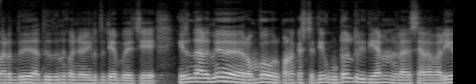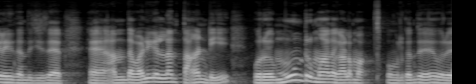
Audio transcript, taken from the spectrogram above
மருந்து அது இதுன்னு கொஞ்சம் இழுத்துட்டே போயிடுச்சு. இருந்தாலுமே ரொம்ப ஒரு பண கஷ்டத்தையும் உடல் ரீதியான நில சில வழிகளையும் தந்துச்சு சார். அந்த வழிகள்லாம் தாண்டி ஒரு மூன்று மாத காலமாக உங்களுக்கு வந்து ஒரு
